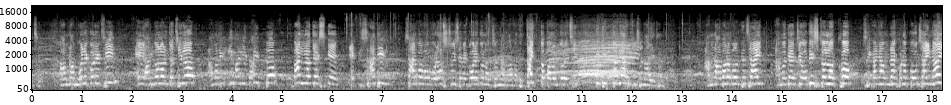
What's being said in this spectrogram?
আছে। আমরা মনে করেছি এই আন্দোলনটা ছিল আমাদের ইমানি দায়িত্ব বাংলাদেশকে একটি স্বাধীন সার্বভৌম রাষ্ট্র হিসেবে গড়ে তোলার জন্য আমরা আমাদের দায়িত্ব পালন করেছি। কৃতিত্ব নেওয়ার কিছু নাই এখানে। আমরা আবারও বলতে চাই, আমাদের যে অভিষ্ট লক্ষ্য, সেখানে আমরা এখনও পৌঁছাই নাই।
